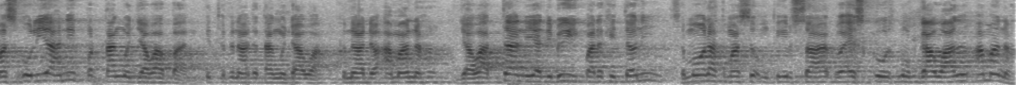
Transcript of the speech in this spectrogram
Mas'uliyah ni pertanggungjawaban. Kita kena ada tanggungjawab. Kena ada amanah. Jawatan yang diberi kepada kita ni, semualah termasuk Menteri Besar, Esko, semua pegawai amanah.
